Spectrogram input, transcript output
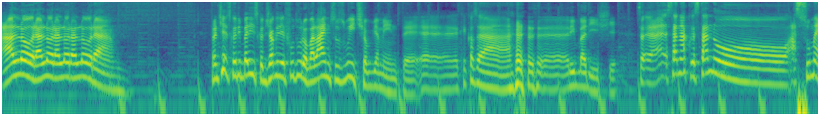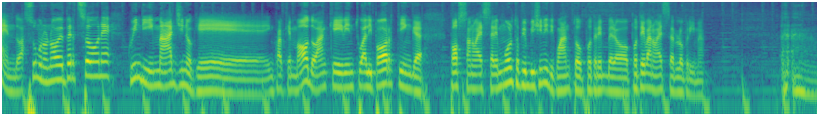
Allora, allora, allora, allora. Francesco, ribadisco, giochi del futuro, Valheim su Switch ovviamente. Eh, che cosa ribadisci? Eh, stanno, stanno, assumendo, assumono nuove persone, quindi immagino che in qualche modo anche eventuali porting possano essere molto più vicini di quanto potevano esserlo prima.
